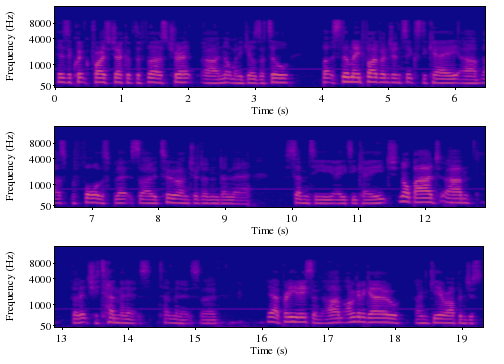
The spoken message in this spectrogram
here's a quick price check of the first trip. Uh, not many kills at all, but still made 560k. Uh, that's before the split, so 270, 80k each. Not bad. Um, for literally 10 minutes. 10 minutes. So yeah, pretty decent. Um, I'm gonna go and gear up and just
